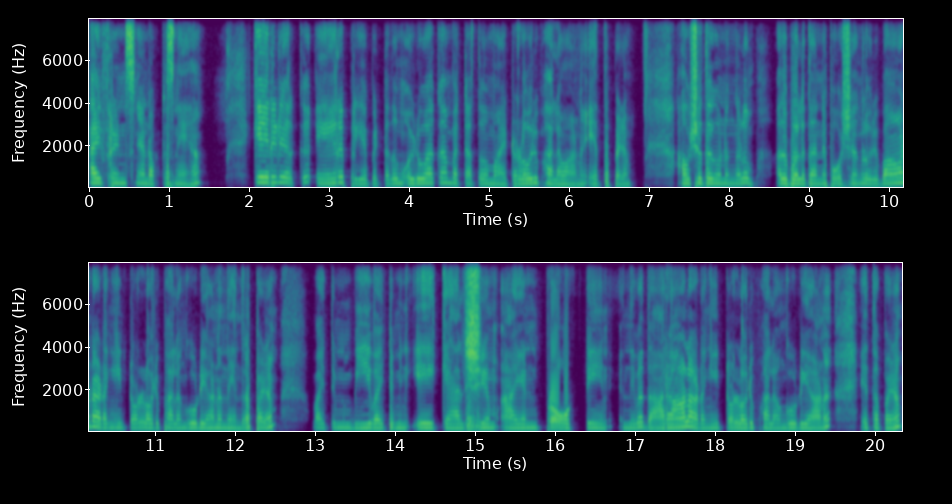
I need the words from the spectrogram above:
ഹായ് ഫ്രണ്ട്സ് ഞാൻ ഡോക്ടർ സ്നേഹ. കേരളീയർക്ക് ഏറെ പ്രിയപ്പെട്ടതും ഒഴിവാക്കാൻ പറ്റാത്തതുമായിട്ടുള്ള ഒരു ഫലമാണ് ഏത്തപ്പഴം. ഔഷധ ഗുണങ്ങളും അതുപോലെ തന്നെ പോഷകങ്ങൾ ഒരുപാട് അടങ്ങിയിട്ടുള്ള ഒരു ഫലം കൂടിയാണ് നേന്ത്രപ്പഴം. Vitamin B vitamin A calcium iron protein എന്നിവ ധാരാളം അടങ്ങിയിട്ടുള്ള ഒരു ഫലം കൂടിയാണ് ഏത്തപ്പഴം.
